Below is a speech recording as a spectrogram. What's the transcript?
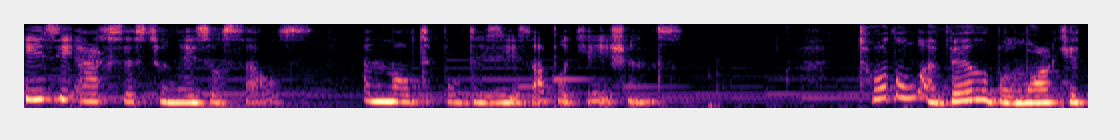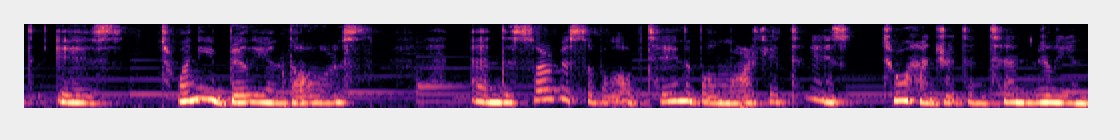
easy access to nasal cells, and multiple disease applications. Total available market is $20 billion, and the serviceable obtainable market is $210 million.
